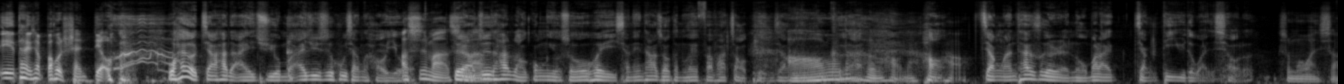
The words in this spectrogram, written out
因为她很想把我删掉 我还有加她的 IG，我们 IG 是互相的好友。啊？是吗？对啊，就是她老公有时候会想念她的时候，可能会发发照片这样子，哦，那很可爱。很好，呢好好。讲完他这个人了，我们来讲地狱的玩笑了。什么玩笑？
